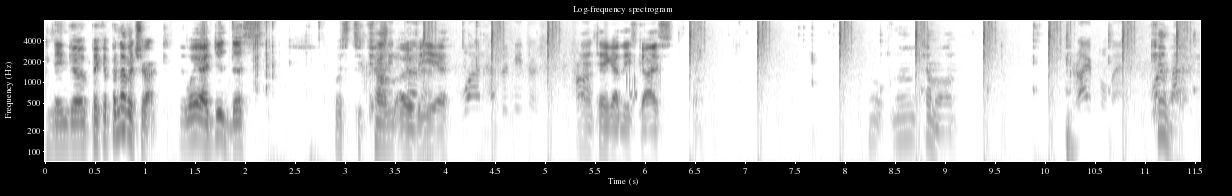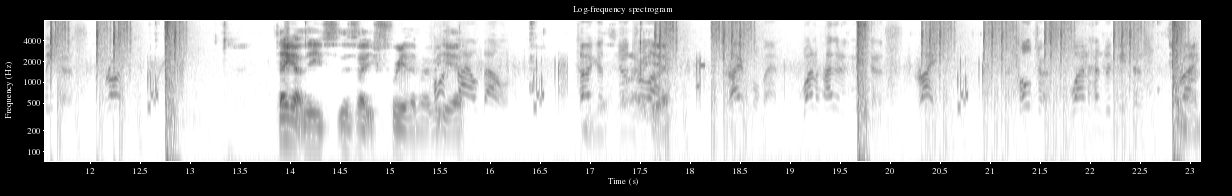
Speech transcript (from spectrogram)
and then go pick up another truck. The way I did this was to come over here and take out these guys. Oh, no, come on. Come on. Take out these, there's like three of them over here. Target neutralized. here. Rifleman, 100 meters. Right. Soldier, 100 meters. Right.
